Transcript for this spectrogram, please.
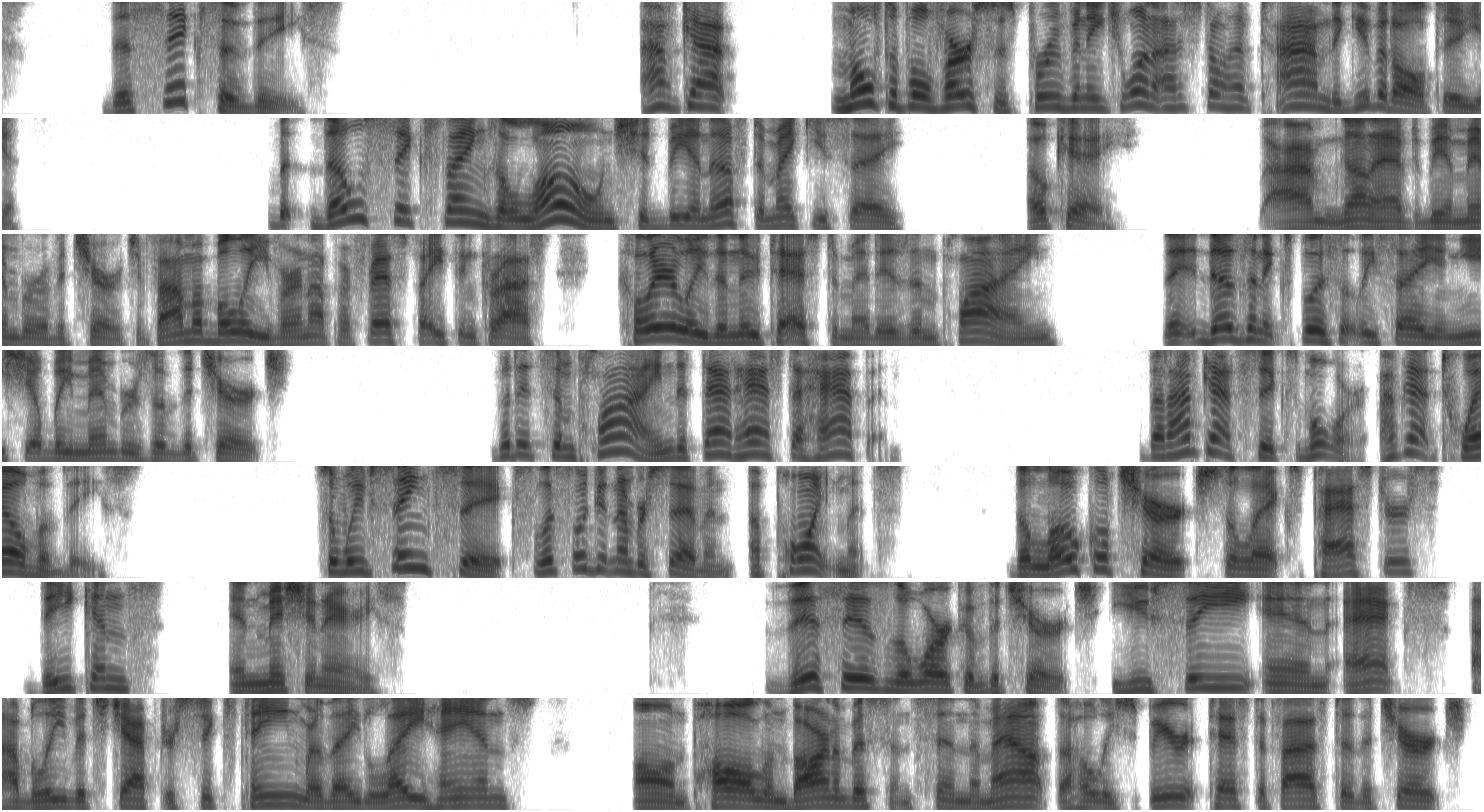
The six of these. I've got multiple verses proving each one. I just don't have time to give it all to you. But those six things alone should be enough to make you say, okay, I'm going to have to be a member of a church. If I'm a believer and I profess faith in Christ, clearly the New Testament is implying that it doesn't explicitly say, and ye shall be members of the church, but it's implying that that has to happen. But I've got six more. I've got 12 of these. So we've seen six. Let's look at number seven appointments. The local church selects pastors, deacons, and missionaries. This is the work of the church. You see in Acts, I believe it's chapter 16, where they lay hands on Paul and Barnabas and send them out. The Holy Spirit testifies to the church.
